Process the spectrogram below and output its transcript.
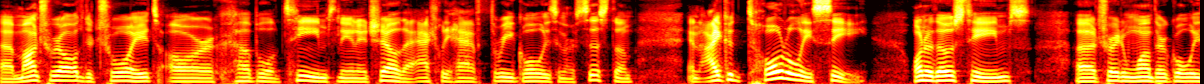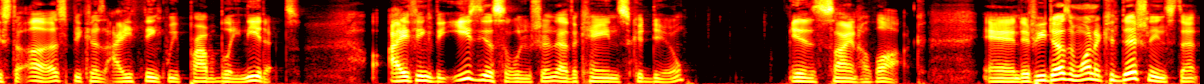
Uh, Montreal, Detroit are a couple of teams in the NHL that actually have three goalies in their system, and I could totally see one of those teams uh, trading one of their goalies to us because I think we probably need it. I think the easiest solution that the Canes could do is sign Halak. And if he doesn't want a conditioning stint,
